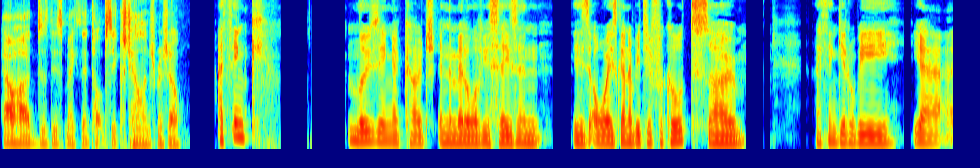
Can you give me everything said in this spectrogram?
How hard does this make their top six challenge, Michelle? I think losing a coach in the middle of your season is always going to be difficult. So I think it'll be, yeah,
